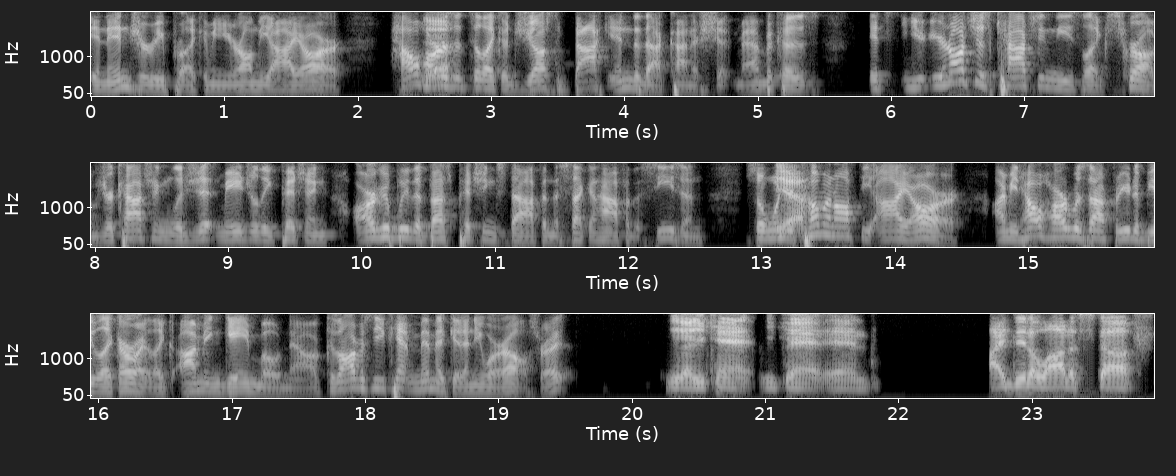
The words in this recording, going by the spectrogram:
an injury? Like, I mean, you're on the IR. How hard yeah. is it to like adjust back into that kind of shit, man? Because it's you're not just catching these like scrubs. You're catching legit major league pitching, arguably the best pitching staff in the second half of the season. So when yeah. you're coming off the IR, I mean, how hard was that for you to be like, all right, like I'm in game mode now? Because obviously you can't mimic it anywhere else, right? Yeah, you can't. You can't. And I did a lot of stuff,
